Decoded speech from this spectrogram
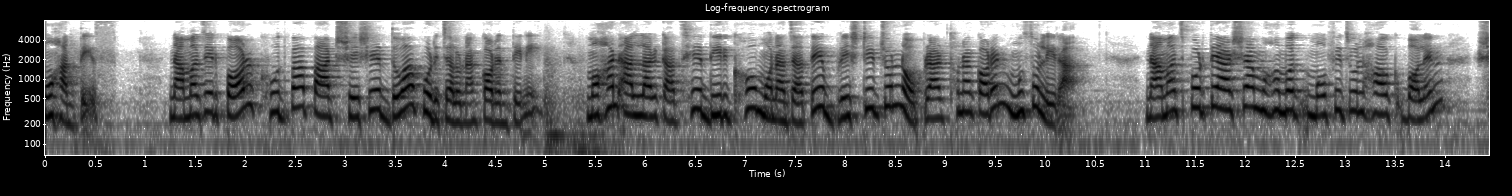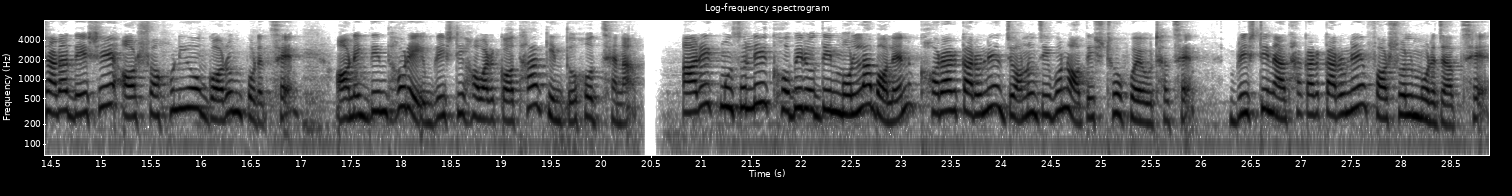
মুহাদ্দিস। নামাজের পর খুতবা পাঠ শেষে দোয়া পরিচালনা করেন তিনি। মহান আল্লাহর কাছে দীর্ঘ মোনাজাতে বৃষ্টির জন্য প্রার্থনা করেন মুসল্লিরা। নামাজ পড়তে আসা মোহাম্মদ মফিজুল হক বলেন, সারা দেশে অসহনীয় গরম পড়েছে। অনেক দিন ধরে বৃষ্টি হওয়ার কথা কিন্তু হচ্ছে না। আরেক মুসল্লি খবির উদ্দিন মোল্লা বলেন, খরার কারণে জনজীবন অতিষ্ঠ হয়ে উঠেছে। বৃষ্টি না থাকার কারণে ফসল মরে যাচ্ছে।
